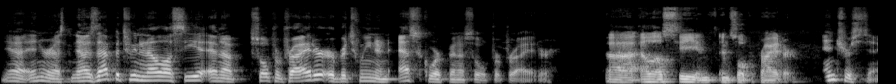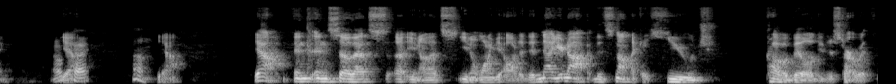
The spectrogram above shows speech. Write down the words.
Yeah, interesting. Now, is that between an LLC and a sole proprietor, or between an S corp and a sole proprietor? Uh, LLC and, and, sole proprietor. Interesting. Okay. Yeah. Huh. Yeah. Yeah, and and so that's uh, you know that's you don't want to get audited. Now you're not. It's not like a huge probability to start with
